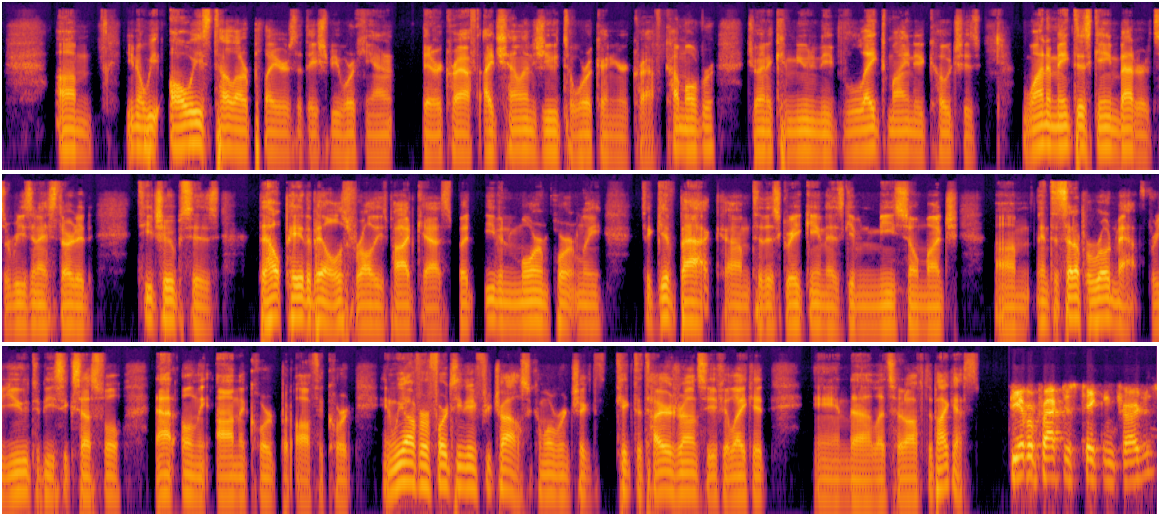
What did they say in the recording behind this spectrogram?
Um, you know, we always tell our players that they should be working on their craft. I challenge you to work on your craft. Come over, join a community of like minded coaches want to make this game better. It's the reason I started Teach Hoops is to help pay the bills for all these podcasts, but even more importantly, to give back um, to this great game that has given me so much um, and to set up a roadmap for you to be successful not only on the court but off the court. And we offer a 14 day free trial, so come over and check kick the tires around, see if you like it, and uh, let's head off to the podcast. Do you ever practice taking charges?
